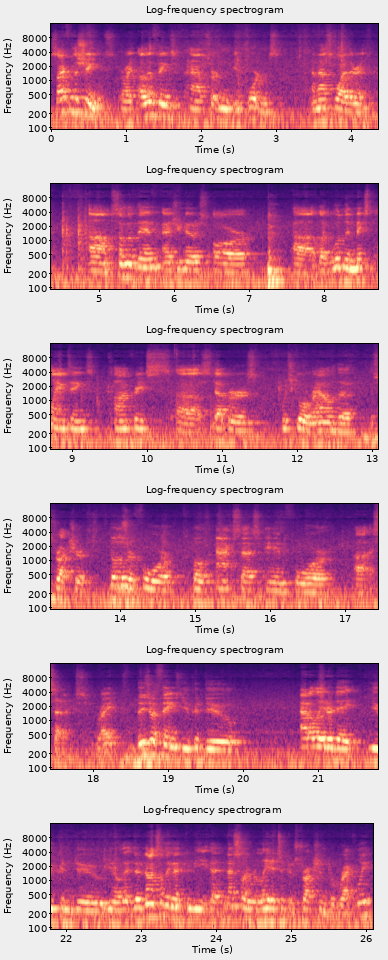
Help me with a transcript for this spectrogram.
Aside from the shingles, all right, other things have certain importance, and that's why they're in there. Um, some of them, as you notice, are, uh, like woodland mixed plantings, concrete, uh, steppers, which go around the, the structure. Those are for both access and for, uh, aesthetics, right? These are things you could do at a later date, you can do, you know, they're they're not something that can be, that necessarily related to construction directly.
